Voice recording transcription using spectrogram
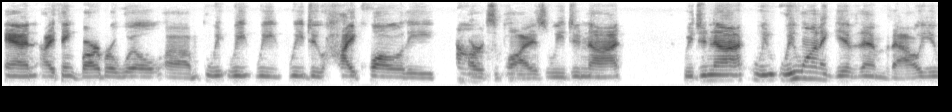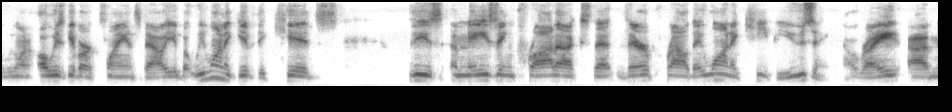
And I think Barbara will, um, we, we, we, we do high quality Um, art supplies. We do not, we do not, we, we want to give them value. We want to always give our clients value, but we want to give the kids these amazing products that they're proud they want to keep using right? Um,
